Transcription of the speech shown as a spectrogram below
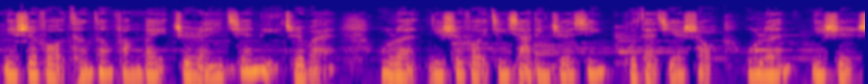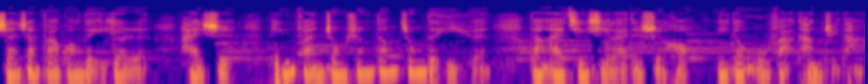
你是否层层防备拒人于千里之外，无论你是否已经下定决心不再接受，无论你是闪闪发光的一个人，还是平凡众生当中的一员，当爱情袭来的时候，你都无法抗拒它。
